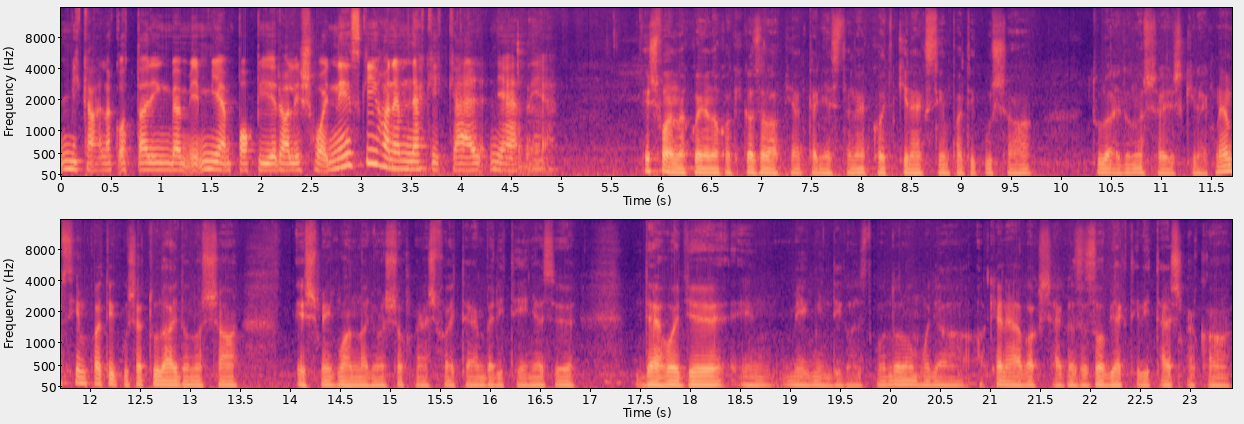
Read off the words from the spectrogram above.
mik állnak ott a ringben, milyen papírral és hogy néz ki, hanem nekik kell nyernie. És vannak olyanok, akik az alapján tenyésztenek, hogy kinek szimpatikus a tulajdonosa, és kinek nem szimpatikus a tulajdonosa, és még van nagyon sok másfajta emberi tényező, de hogy én még mindig azt gondolom, hogy a, a kenelvakság az az objektivitásnak a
